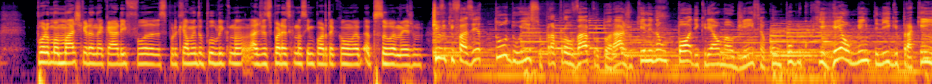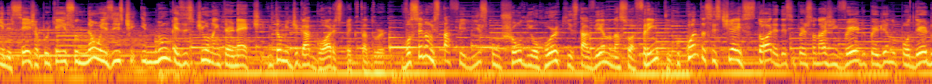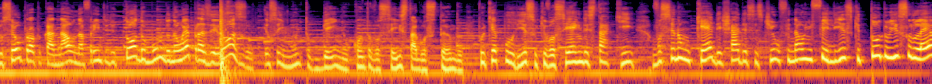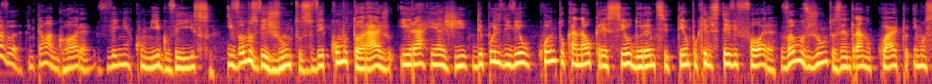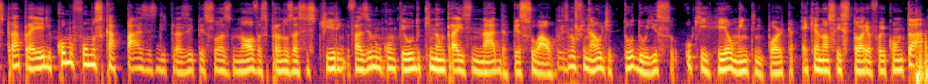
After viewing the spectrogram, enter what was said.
pôr uma máscara na cara e foda-se, porque realmente o público não- às vezes parece que não se importa com a, a pessoa mesmo. Tive que fazer tudo isso para provar pro Torajo que ele não pode criar uma audiência com um público que realmente ligue para quem ele seja, porque isso não existe e nunca existiu na internet. Então me diga agora, espectador, você não está feliz com o show de horror que está vendo na sua frente? O quanto assistir a história desse personagem verde perdendo o poder do seu próprio canal na frente de todo mundo não é prazeroso? Eu sei muito bem o quanto você está gostando, porque é por isso que você ainda está aqui. Você não quer deixar de assistir o final infeliz que tudo isso leva. Então agora, venha comigo ver isso. E vamos ver juntos, ver como Torajo irá reagir depois de ver o quanto o canal cresceu durante esse tempo que ele esteve fora. Vamos juntos entrar no quarto e mostrar para ele como fomos capazes de trazer pessoas novas para nos assistirem, fazendo um conteúdo que não traz nada pessoal. Pois no final de tudo isso, o que realmente importa é que a nossa história foi contar.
